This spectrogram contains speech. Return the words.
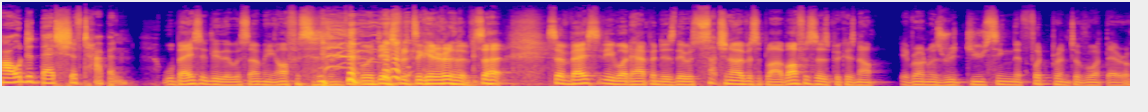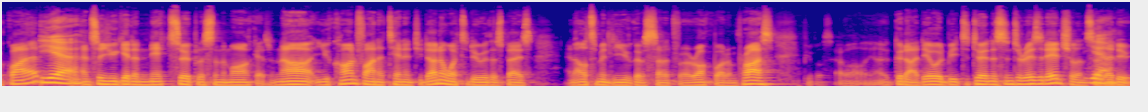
how did that shift happen? Well, basically, there were so many offices and people were desperate to get rid of them. So, so basically, what happened is there was such an oversupply of offices because now everyone was reducing the footprint of what they required. Yeah. And so you get a net surplus in the market. Now you can't find a tenant. You don't know what to do with the space. And ultimately, you've got to sell it for a rock bottom price. People say, well, you know, a good idea would be to turn this into residential. And so Yeah. they do.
